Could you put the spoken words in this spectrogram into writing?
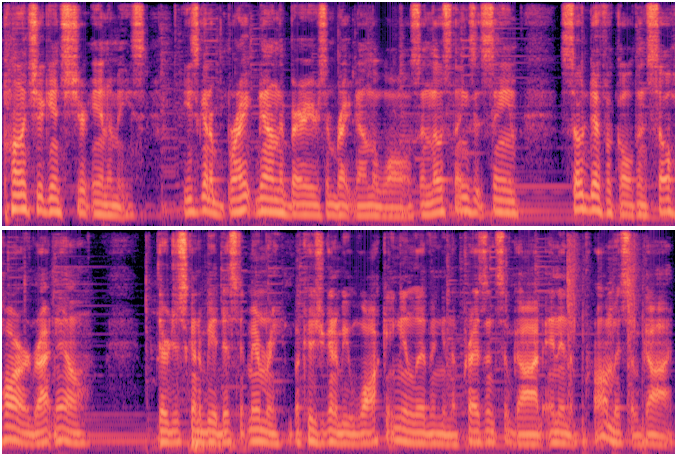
punch against your enemies. He's going to break down the barriers and break down the walls. And those things that seem so difficult and so hard right now, they're just going to be a distant memory because you're going to be walking and living in the presence of God and in the promise of God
